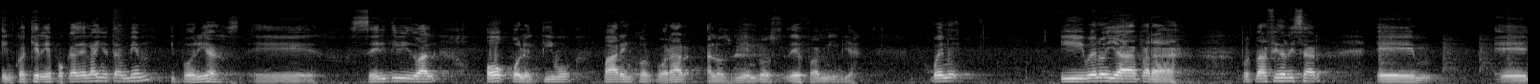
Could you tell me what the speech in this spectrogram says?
en cualquier época del año también y podría eh, ser individual o colectivo para incorporar a los miembros de familia. Bueno, y bueno, ya para, pues para finalizar, eh, eh,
